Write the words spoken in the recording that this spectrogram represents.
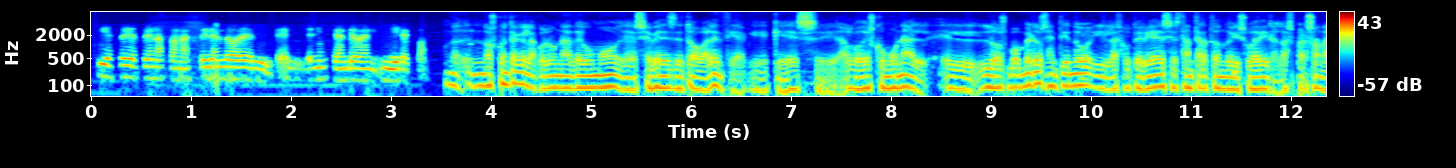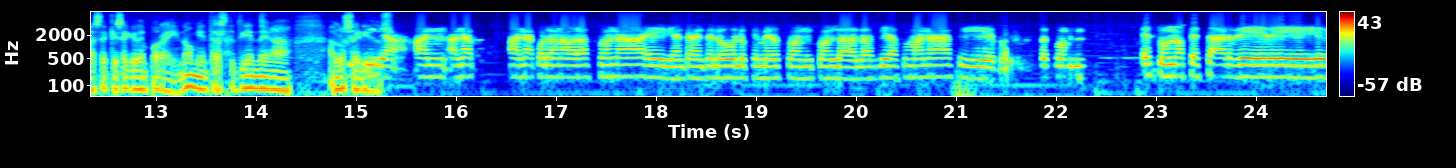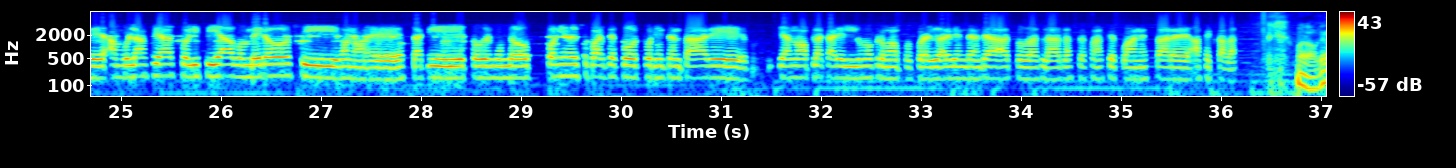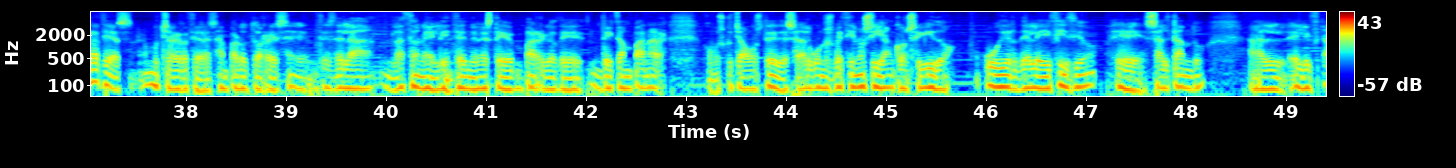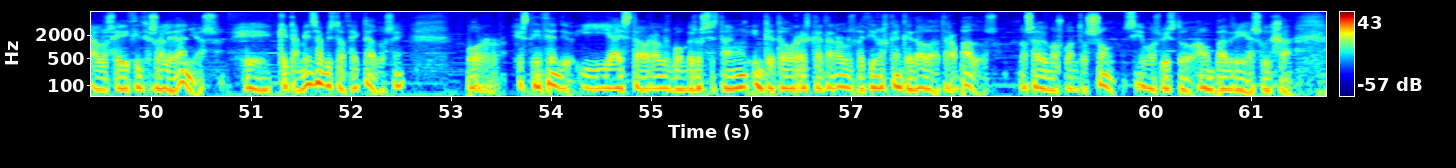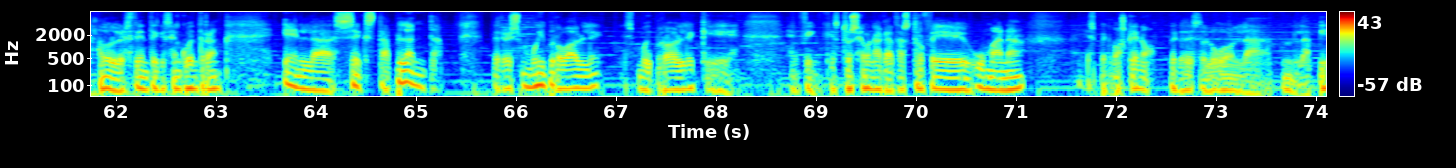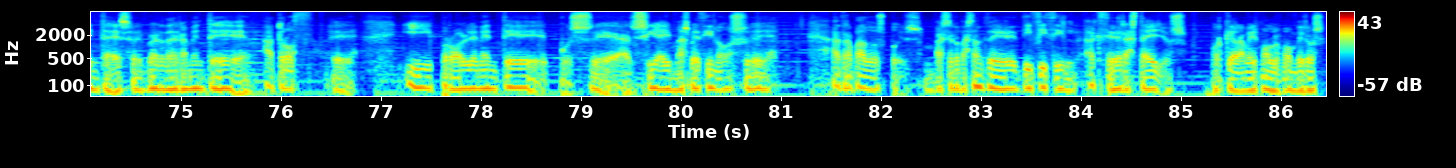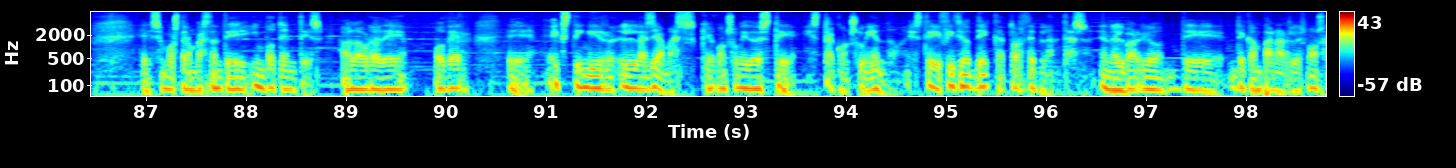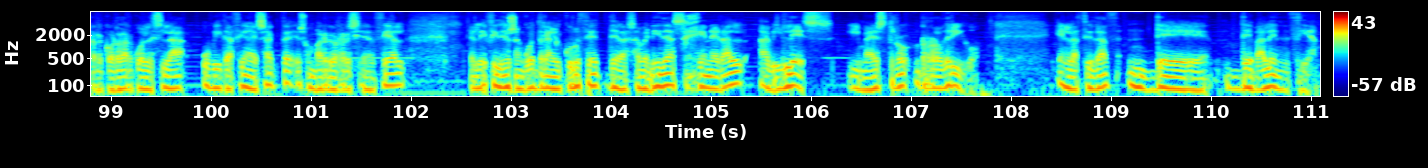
Sí, estoy, estoy en la zona, estoy viendo el, incendio en, directo. Nos cuenta que la columna de humo eh, se ve desde toda Valencia, que, es eh, algo descomunal. los bomberos, entiendo, y las autoridades están tratando de disuadir a las personas de que se queden por ahí, ¿no? Mientras atienden a, los heridos. Sí, han, han, acordonado la zona, evidentemente luego lo primero son, son las vidas humanas y pues, son es un no cesar de, ambulancias, policía, bomberos y bueno, eh, está aquí todo el mundo poniendo su parte por, por intentar eh, ya no aplacar el humo, pero bueno, pues por ayudar evidentemente a todas las, personas que puedan estar eh, afectadas. Bueno, gracias, muchas gracias Amparo Torres eh, desde la, zona del incendio en este barrio de, Campanar. Como escuchaban ustedes, algunos vecinos sí han conseguido huir del edificio eh, saltando a los edificios aledaños, que también se han visto afectados por este incendio y a esta hora los bomberos están intentando rescatar a los vecinos que han quedado atrapados. No sabemos cuántos son, si hemos visto a un padre y a su hija adolescente que se encuentran en la sexta planta, pero es muy probable, es muy probable que, en fin, que esto sea una catástrofe humana. Esperemos que no, pero desde luego la, pinta es verdaderamente atroz eh, y probablemente, pues, eh, si hay más vecinos eh, atrapados, pues va a ser bastante difícil acceder hasta ellos, porque ahora mismo los bomberos eh, se muestran bastante impotentes a la hora de poder eh, extinguir las llamas que ha consumido este, está consumiendo este edificio de 14 plantas en el barrio de, Campanar. Les vamos a recordar cuál es la ubicación exacta. Es un barrio residencial. El edificio se encuentra en el cruce de las avenidas General Avilés y Maestro Rodrigo, en la ciudad de Valencia.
